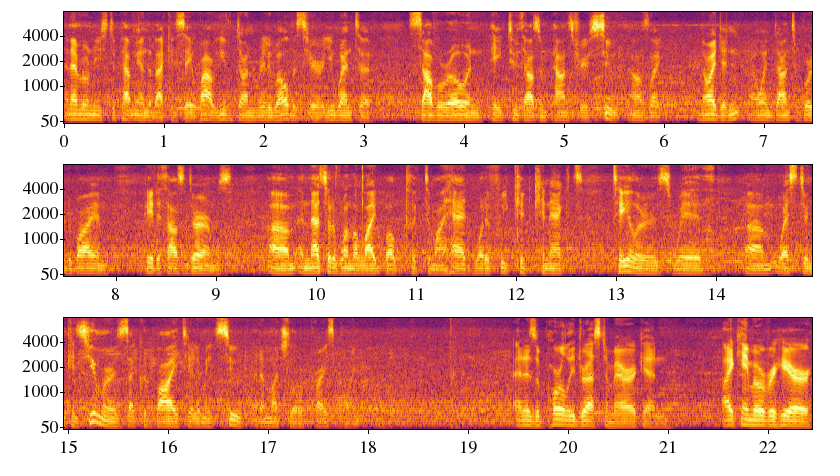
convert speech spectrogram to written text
And everyone used to pat me on the back and say, wow, you've done really well this year. You went to Savile Row and paid 2,000 pounds for your suit. And I was like, no, I didn't. I went down to Dubai and paid 1,000 dirhams. Um, and that's sort of when the light bulb clicked to my head. What if we could connect tailors with um, Western consumers that could buy a tailor-made suit at a much lower price point? And as a poorly dressed American, I came over here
